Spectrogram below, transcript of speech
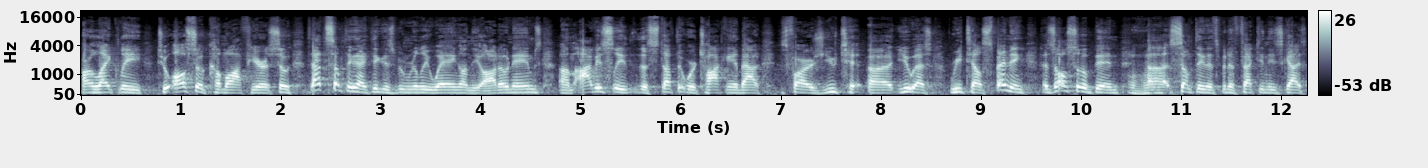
are likely to also come off here. So that's something I think has been really weighing on the auto names. Um, obviously, the stuff that we're talking about as far as UT, uh, U.S. retail spending has also been uh, something that's been affecting these guys.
